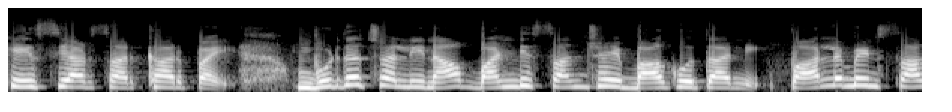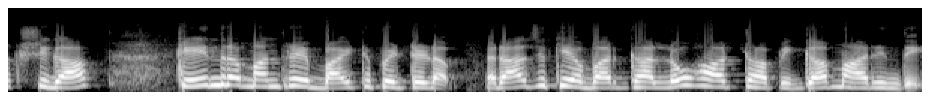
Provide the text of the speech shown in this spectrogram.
కేసీఆర్ సర్కార్పై బురద చల్లిన బండి సంజయ్ బాగోతాన్ని పార్లమెంట్ సాక్షిగా కేంద్ర మంత్రి బయటపెట్టడం రాజకీయ వర్గాల్లో హాట్ టాపిక్గా మారింది.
